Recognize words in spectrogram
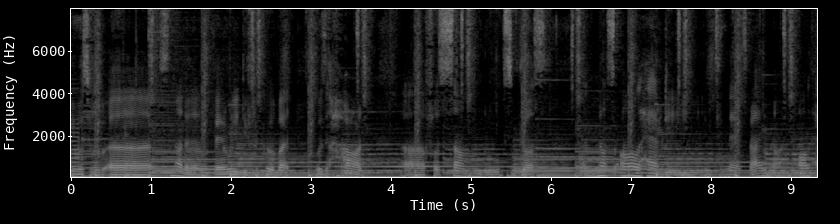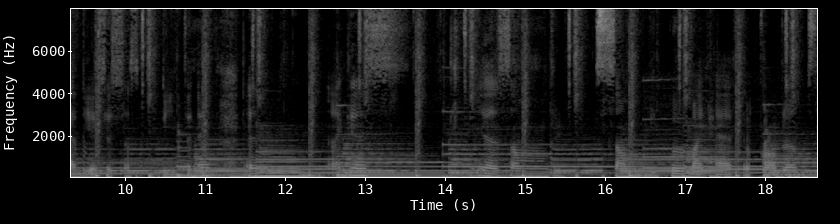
it was uh, it's not a very difficult but it was hard uh, for some groups because not all have the internet right? Not all have the access to the internet. And i guess yeah some some people might have uh, problems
